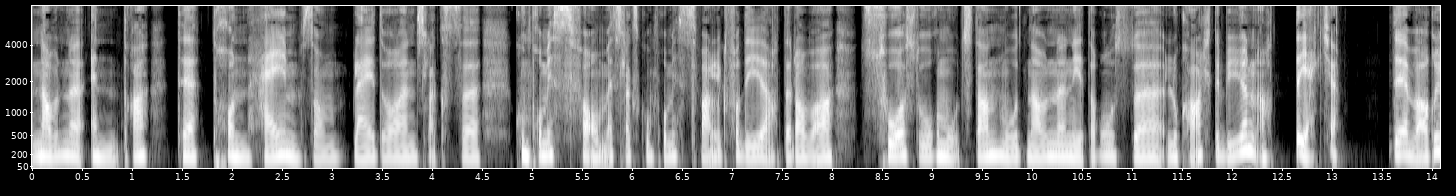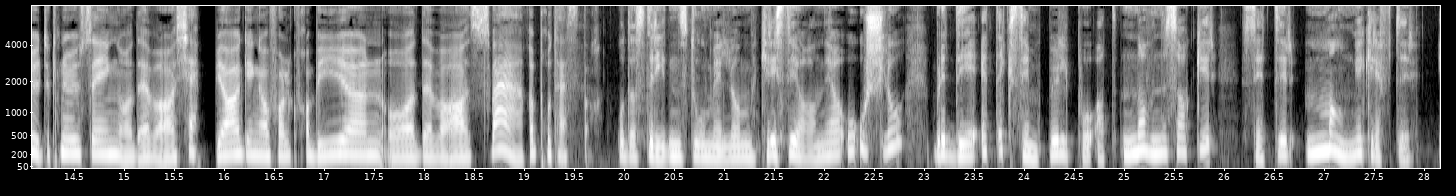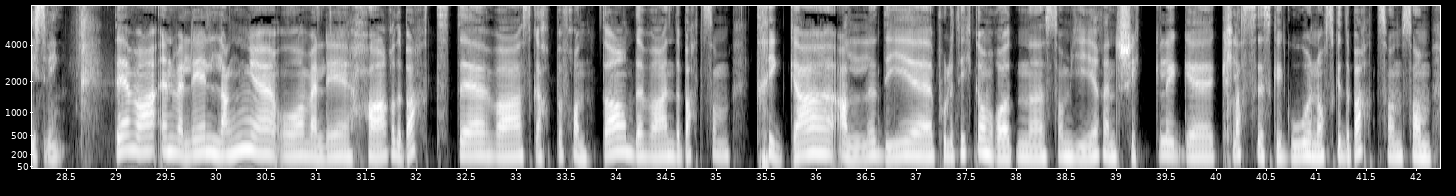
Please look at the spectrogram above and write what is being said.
navnet endra til Trondheim, som ble da en slags eh, kompromissform, et slags kompromissvalg, fordi at det var så stor motstand mot navnet Nidaros eh, lokalt i byen at det gikk ikke. Det var ruteknusing, og det var kjeppjaging av folk fra byen, og det var svære protester. Og da striden sto mellom Kristiania og Oslo, ble det et eksempel på at navnesaker setter mange krefter i sving. Det var en veldig lang og veldig hard debatt. Det var skarpe fronter. Det var en debatt som trigga alle de politikkområdene som gir en skikkelig eh, klassisk god norsk debatt, sånn som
